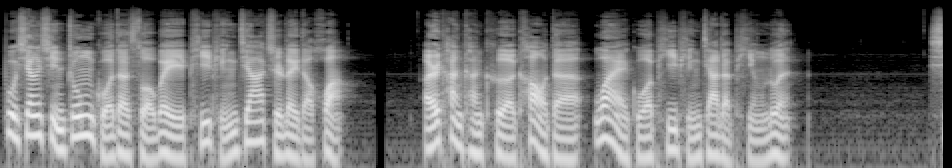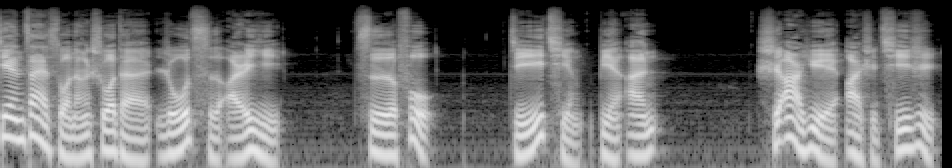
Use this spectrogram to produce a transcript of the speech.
不相信中国的所谓批评家之类的话，而看看可靠的外国批评家的评论。现在所能说的如此而已。此赋。即请便安。十二月二十七日。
